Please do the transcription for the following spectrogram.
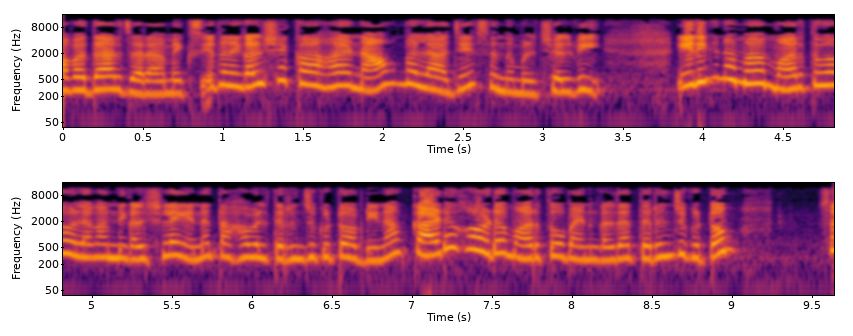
அவதார் ஜெராமிக்ஸ். இந்த நிகழ்ச்சிக்காக நான் உங்கள் அஜய் செந்தமிழ் செல்வி. இன்னைக்கு நம்ம மருத்துவ உலகம் நிகழ்ச்சியில என்ன தகவல் தெரிஞ்சுக்கிட்டோம் அப்படின்னா கடுகோட மருத்துவ பயன்கள் தான் தெரிஞ்சுக்கிட்டோம். ஸோ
